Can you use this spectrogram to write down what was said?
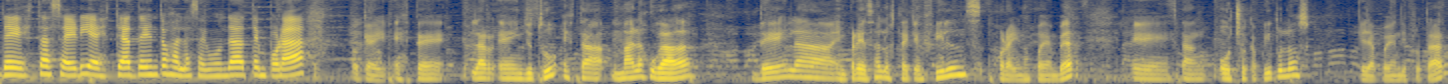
de esta serie, esté atentos a la segunda temporada. Ok, este, la- en YouTube está Mala Jugada de la empresa Los Teques Films, por ahí nos pueden ver. Eh, están ocho capítulos que ya pueden disfrutar.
